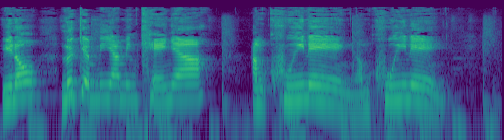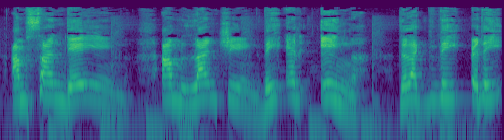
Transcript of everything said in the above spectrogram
You know? Look at me, I'm in Kenya. I'm queening. I'm queening. I'm Sundaying. I'm lunching. They add ing. They're like they are they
